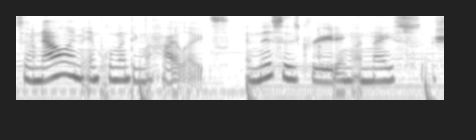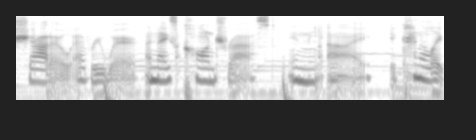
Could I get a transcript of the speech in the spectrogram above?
So now I'm implementing the highlights, and this is creating a nice shadow everywhere, a nice contrast in the eye. It kind of like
